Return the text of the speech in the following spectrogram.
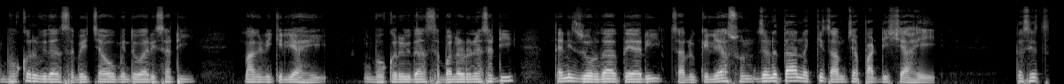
भोकर विधानसभेच्या उमेदवारीसाठी मागणी केली आहे. भोकर विधानसभा लढवण्यासाठी त्यांनी जोरदार तयारी चालू केली असून जनता नक्कीच आमच्या पाठीशी आहे. तसेच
